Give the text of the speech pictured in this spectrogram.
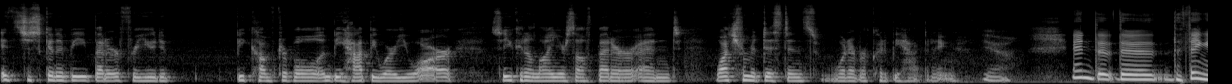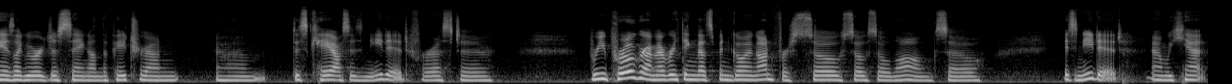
it's just going to be better for you to be comfortable and be happy where you are so you can align yourself better and watch from a distance whatever could be happening. Yeah, and the the the thing is, like we were just saying on the Patreon, um, this chaos is needed for us to reprogram everything that's been going on for so so so long. So it's needed, and we can't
